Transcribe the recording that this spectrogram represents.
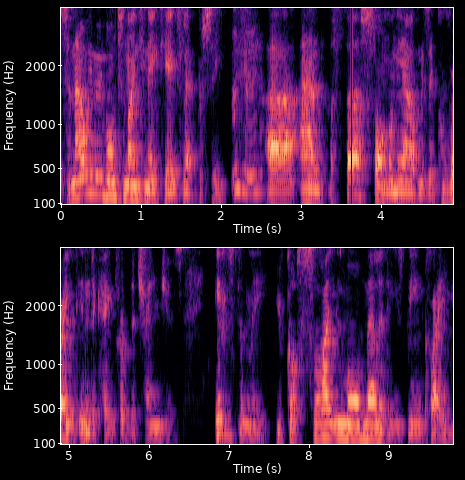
so now we move on to 1988's Leprosy. hmm Uh, and the first song on the album is a great indicator of the changes. Instantly, you've got slightly more melodies being played.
